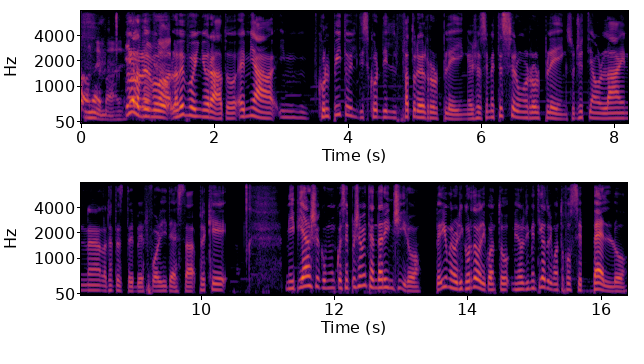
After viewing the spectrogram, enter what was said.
è, non è male. Io l'avevo, l'avevo ignorato e mi ha im- colpito il, discor- il fatto del role playing. Cioè, se mettessero un role playing GTA Online, la gente sarebbe fuori di testa. Perché mi piace comunque semplicemente andare in giro. Io me lo ricordavo di quanto. Mi ero dimenticato di quanto fosse bello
